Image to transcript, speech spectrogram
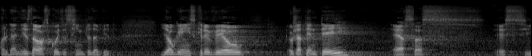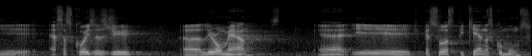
Organiza as coisas simples da vida. E alguém escreveu, eu já tentei essas, esse, essas coisas de uh, Little Man, é, e de pessoas pequenas, comuns,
